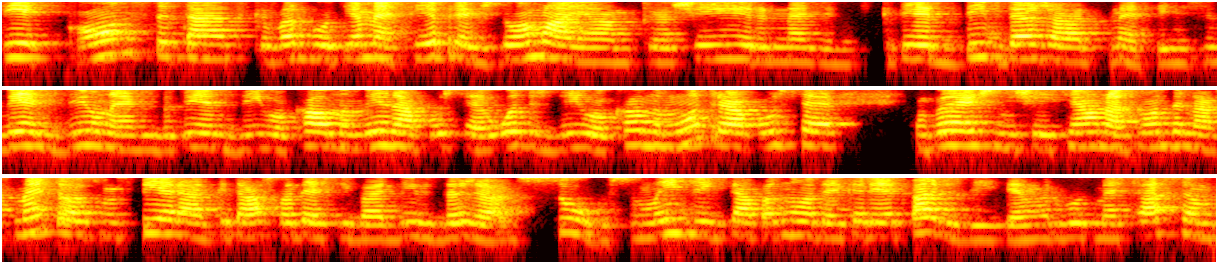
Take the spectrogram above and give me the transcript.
tiek konstatēts, ka varbūt, ja mēs iepriekš domājām, ka šī ir, nezinu, ka tie ir divi dažādi, ne, pieņemsim, viens dzīvnieks, bet viens dzīvo kalnam vienā pusē, otrs dzīvo kalnam otrā pusē, un pēkšņi šīs jaunās modernās metodas mums pierāda, ka tās patiesībā ir divas dažādas sugas, un līdzīgi tāpat notiek arī ar parazītiem. Varbūt mēs esam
